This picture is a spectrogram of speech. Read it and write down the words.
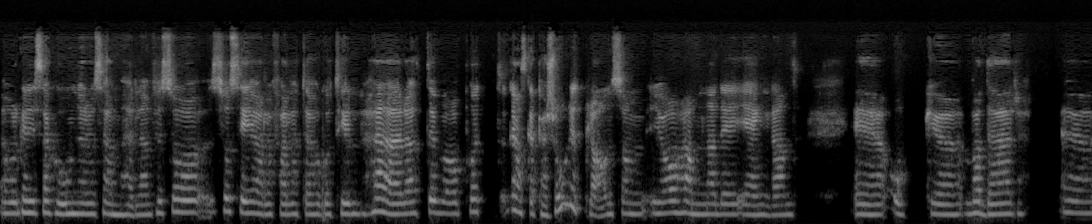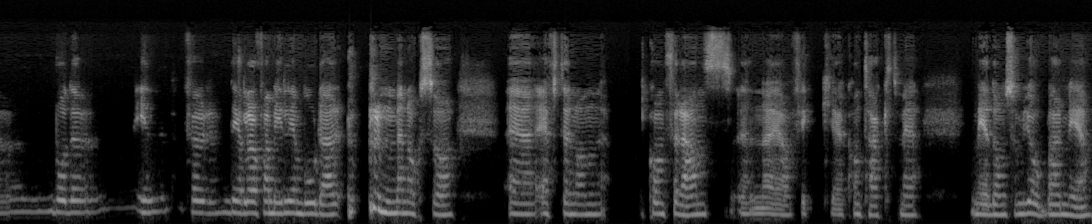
organisationer och samhällen. För så, så ser jag i alla fall att det har gått till här. Att det var på ett ganska personligt plan som jag hamnade i England eh, och var där både in, för delar av familjen bor där men också Eh, efter någon konferens eh, när jag fick eh, kontakt med, med de som jobbar med,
